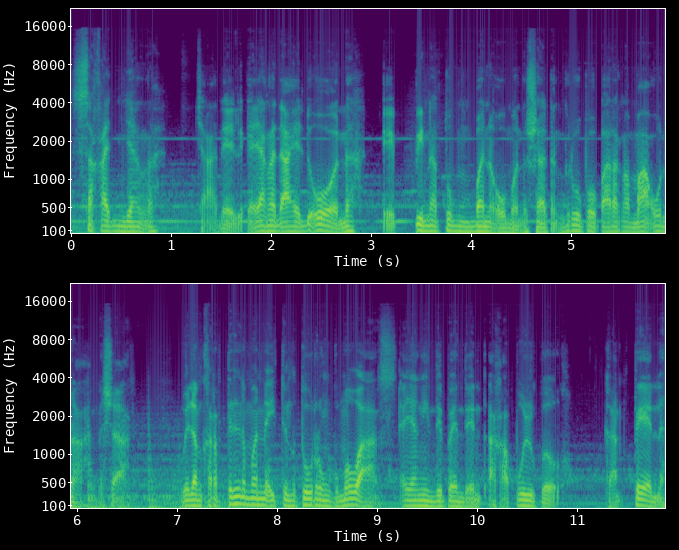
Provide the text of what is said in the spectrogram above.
sa kanyang channel. Kaya nga dahil doon, eh, pinatumba na umano siya ng grupo para nga maunahan na siya. Walang kartel naman na itinuturong gumawa ay ang Independent Acapulco. Kartel,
